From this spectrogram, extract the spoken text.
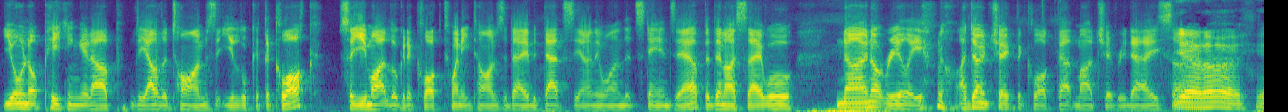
you're not picking it up the other times that you look at the clock. So you might look at a clock 20 times a day, but that's the only one that stands out. But then I say, well, no, not really. I don't check the clock that much every day. So Yeah, I know. Yeah.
